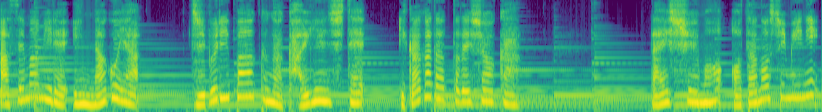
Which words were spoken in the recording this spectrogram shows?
ら。汗まみれ in 名古屋。ジブリパークが開園していかがだったでしょうか？来週もお楽しみに。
